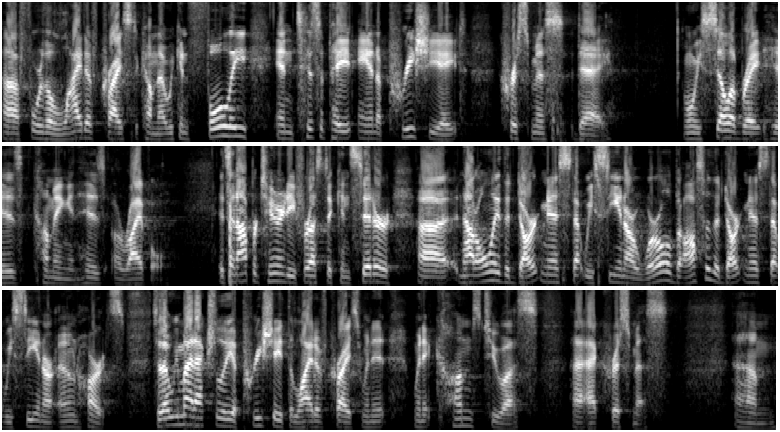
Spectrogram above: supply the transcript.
uh, for the light of Christ to come, that we can fully anticipate and appreciate Christmas Day when we celebrate his coming and his arrival. It's an opportunity for us to consider uh, not only the darkness that we see in our world, but also the darkness that we see in our own hearts, so that we might actually appreciate the light of Christ when it, when it comes to us uh, at Christmas. Um,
